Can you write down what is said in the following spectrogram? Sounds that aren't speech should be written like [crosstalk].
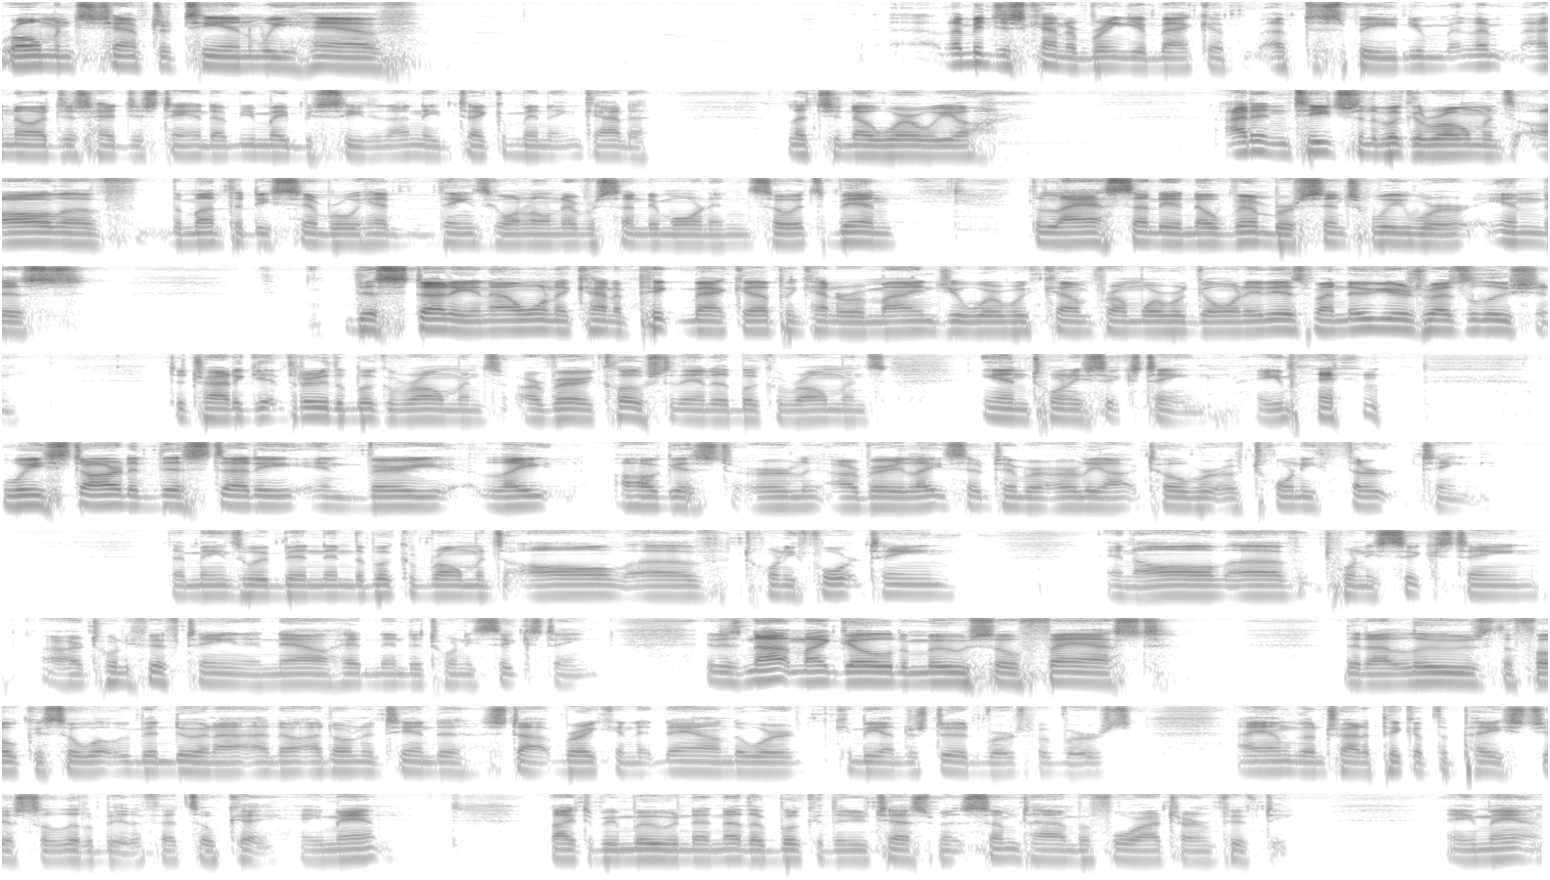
Romans chapter 10, we have. uh, Let me just kind of bring you back up, up to speed. You, I know I just had you stand up. You may be seated. I need to take a minute and kind of let you know where we are. I didn't teach in the book of Romans all of the month of December. We had things going on every Sunday morning. So it's been the last Sunday of November since we were in this this study and I want to kind of pick back up and kind of remind you where we've come from, where we're going. It is my New Year's resolution to try to get through the book of Romans or very close to the end of the book of Romans in 2016. [laughs] Amen. we started this study in very late August, early or very late September, early October of 2013. That means we've been in the book of Romans all of 2014 and all of 2016, or 2015, and now heading into 2016. It is not my goal to move so fast that I lose the focus of what we've been doing. I, I don't I don't intend to stop breaking it down to where it can be understood verse by verse. I am going to try to pick up the pace just a little bit if that's okay. Amen. I'd like to be moving to another book of the New Testament sometime before I turn 50. Amen.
